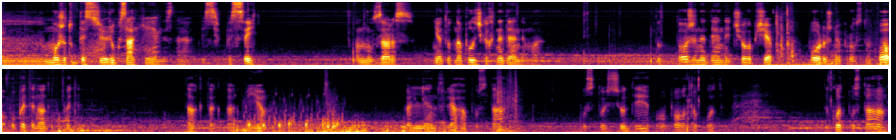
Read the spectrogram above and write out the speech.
Е, Може тут десь рюкзак є, я не знаю, десь висить. А ну зараз. Ні, тут на поличках ніде нема. Тут теж ніде нічого, взагалі порожньо просто. О, попити треба, попити. Так, так, так, п'ємо. Блін, фляга пуста. Пусту сюди. Опа, отак от. Так от поставимо.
